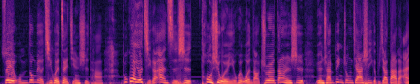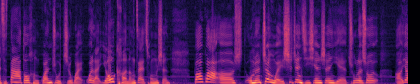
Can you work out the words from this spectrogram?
所以我们都没有机会再检视他。不过有几个案子是后续委员也会问到，除了当然是远传病中家是一个比较大的案子，大家都很关注之外，未来有可能再重审，包括呃我们政委施正吉先生也除了说呃要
